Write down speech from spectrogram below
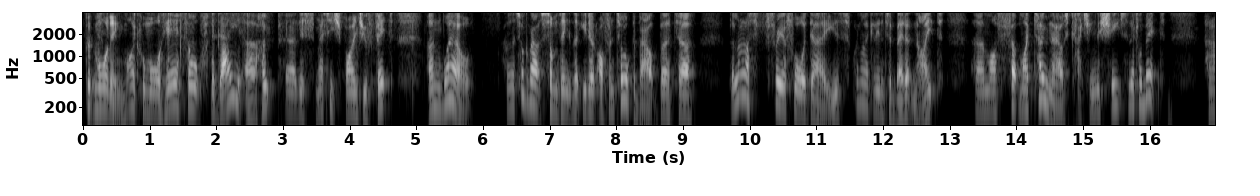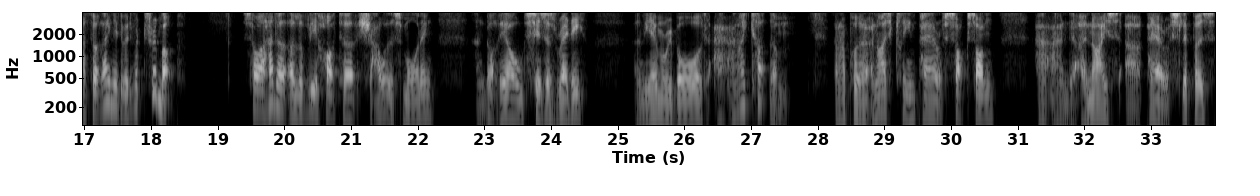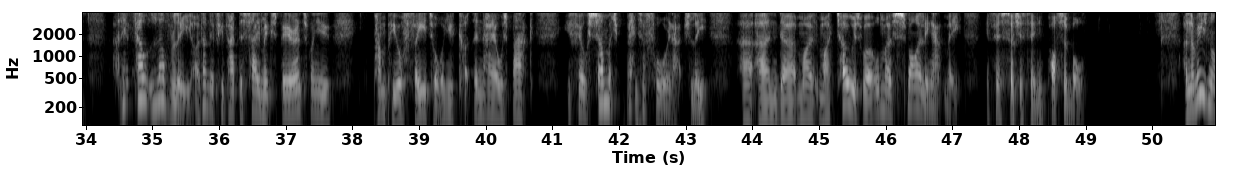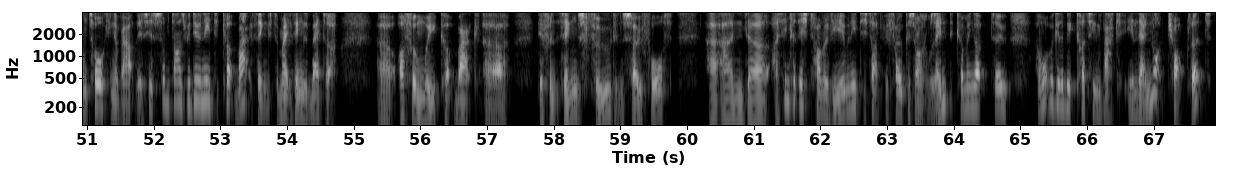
Good morning, Michael Moore here. Thought for the day. Uh, hope uh, this message finds you fit and well. I'm going to talk about something that you don't often talk about, but uh, the last three or four days, when I get into bed at night, um, I felt my toenails catching the sheets a little bit, and I thought they need a bit of a trim up. So I had a, a lovely hot uh, shower this morning, and got the old scissors ready, and the emery board, and I cut them then I put a, nice clean pair of socks on uh, and a nice uh, pair of slippers, and it felt lovely. I don't know if you've had the same experience when you pump your feet or when you cut the nails back. You feel so much better for it actually. Uh, and uh, my, my toes were almost smiling at me, if there's such a thing possible. And the reason I'm talking about this is sometimes we do need to cut back things to make things better. Uh, often we cut back uh, different things, food and so forth. Uh, and uh, I think at this time of year, we need to start to be focused on Lent coming up too, and what we're going to be cutting back in there. Not chocolate,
